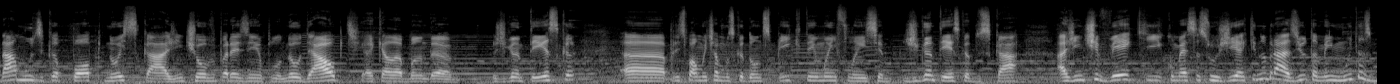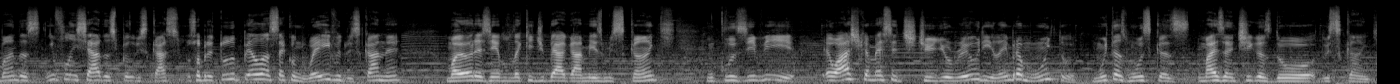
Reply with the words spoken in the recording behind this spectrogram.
da música pop no ska. A gente ouve, por exemplo, No Doubt, aquela banda gigantesca, uh, principalmente a música Don't Speak, tem uma influência gigantesca do ska. A gente vê que começa a surgir aqui no Brasil também muitas bandas influenciadas pelo ska, sobretudo pela second wave do ska, né? O maior exemplo daqui de BH mesmo, Skunk. Inclusive, eu acho que a Message to You Rudy lembra muito muitas músicas mais antigas do, do Skunk.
